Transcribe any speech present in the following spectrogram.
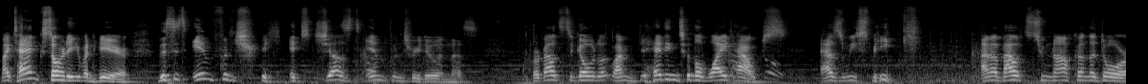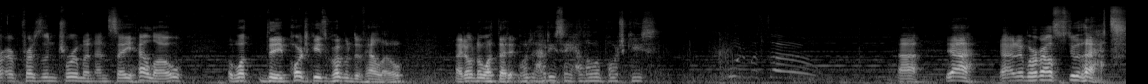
My tanks aren't even here. This is infantry. It's just infantry doing this. We're about to go to. I'm heading to the White House as we speak. I'm about to knock on the door of President Truman and say hello. What the Portuguese equivalent of hello. I don't know what that is. What, how do you say hello in Portuguese? Uh, yeah, we're about to do that.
